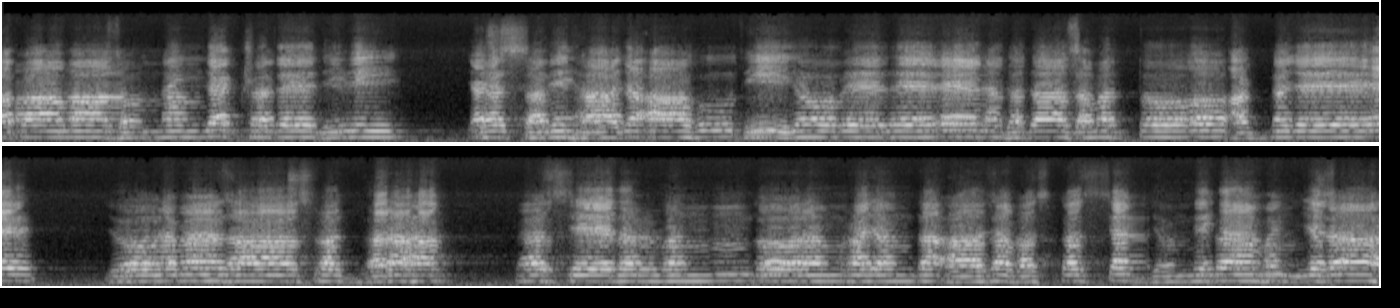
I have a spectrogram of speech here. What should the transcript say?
अपामासुम्नम् यक्षते दिवि। यः समिधाय आहूतीयो वेदेन ददा समत्तो अग्नये। यो नमसा स्वध्वरः तस्येदर्वम् दोरम् हयन्त आशभस्तस्य जुम्बितमञ्जसाः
